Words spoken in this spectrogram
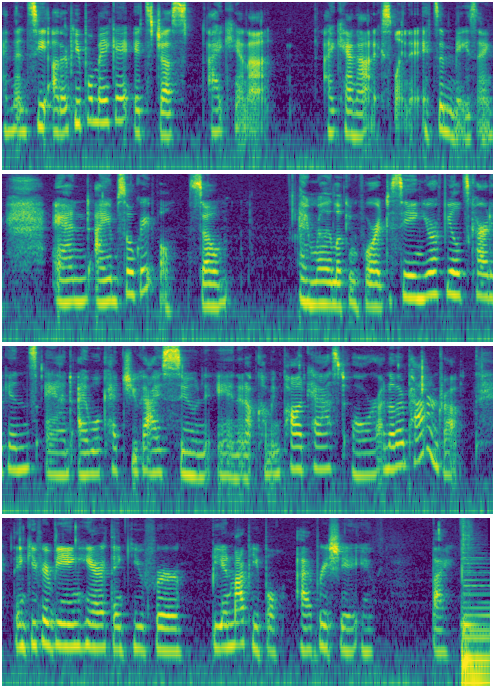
and then see other people make it. It's just, I cannot I cannot explain it. It's amazing. And I am so grateful. So I'm really looking forward to seeing your Fields cardigans, and I will catch you guys soon in an upcoming podcast or another pattern drop. Thank you for being here. Thank you for being my people. I appreciate you. Bye.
